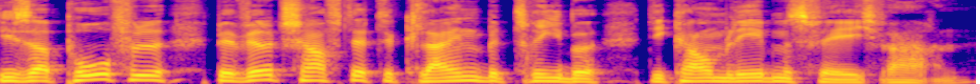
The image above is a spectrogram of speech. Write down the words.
Dieser Pofel bewirtschaftete Kleinbetriebe, die kaum lebensfähig waren.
